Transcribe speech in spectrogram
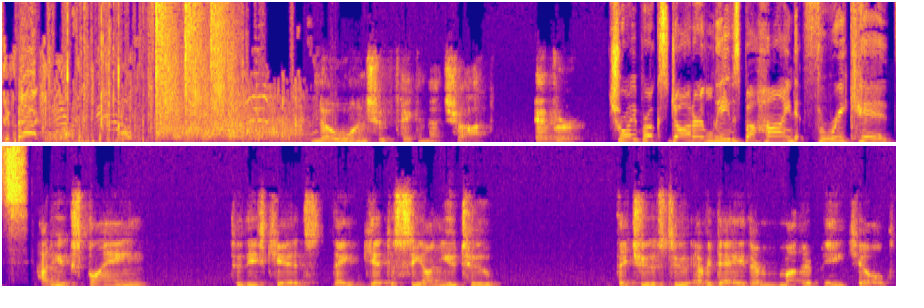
get back? No one should have taken that shot ever. Troy Brooks' daughter leaves behind three kids. How do you explain to these kids they get to see on YouTube they choose to every day their mother being killed,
